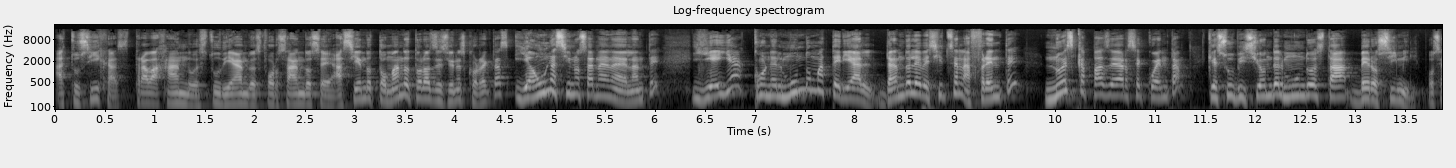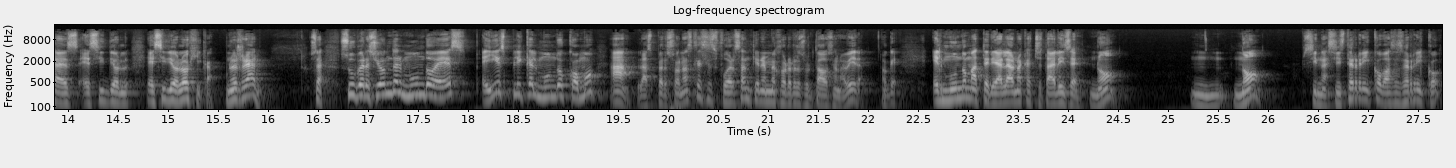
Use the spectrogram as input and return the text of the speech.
a tus hijas trabajando, estudiando, esforzándose, haciendo, tomando todas las decisiones correctas y aún así no salen adelante. Y ella, con el mundo material, dándole besitos en la frente, no es capaz de darse cuenta que su visión del mundo está verosímil. O sea, es, es, es ideológica, no es real. O sea, su versión del mundo es, ella explica el mundo como, ah, las personas que se esfuerzan tienen mejores resultados en la vida. ¿okay? El mundo material le da una cachetada y dice, no, no, si naciste rico, vas a ser rico.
